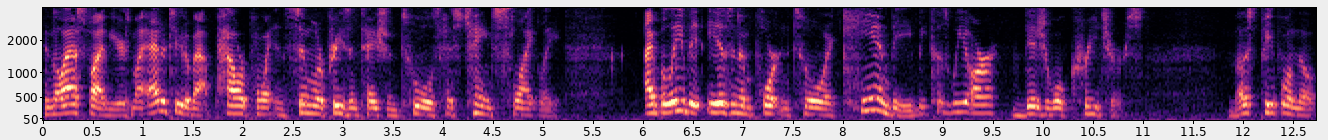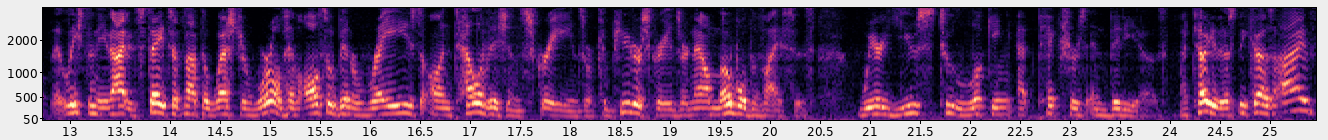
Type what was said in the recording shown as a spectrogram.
In the last five years, my attitude about PowerPoint and similar presentation tools has changed slightly. I believe it is an important tool. It can be because we are visual creatures. Most people in the at least in the United States, if not the Western world, have also been raised on television screens or computer screens or now mobile devices we're used to looking at pictures and videos. I tell you this because I've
